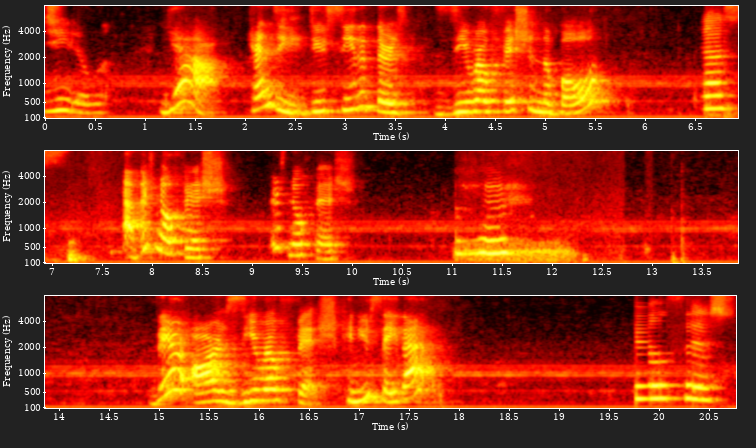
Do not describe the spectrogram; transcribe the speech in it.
Zero. Yeah. Kenzie, do you see that there's zero fish in the bowl? Yes. Yeah, there's no fish. There's no fish. Mm-hmm. There are zero fish. Can you say that? Zero fish.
